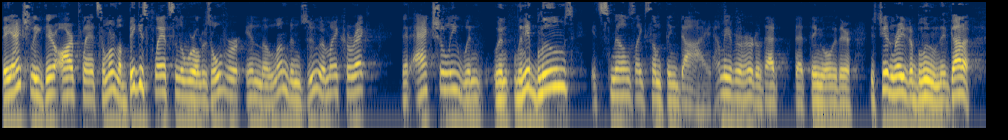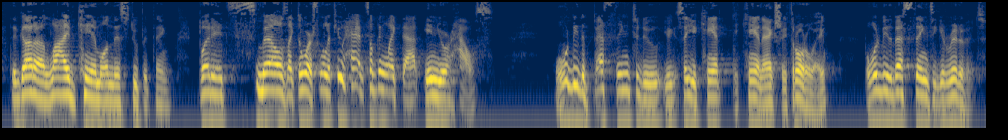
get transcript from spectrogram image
they actually, there are plants, and one of the biggest plants in the world is over in the London Zoo, am I correct? That actually, when, when, when it blooms, it smells like something died. How many of you ever heard of that, that thing over there? It's getting ready to bloom. They've got a, they've got a live cam on this stupid thing. But it smells like the worst. Well, if you had something like that in your house, what would be the best thing to do? You say you can't, you can't actually throw it away, but what would be the best thing to get rid of it?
